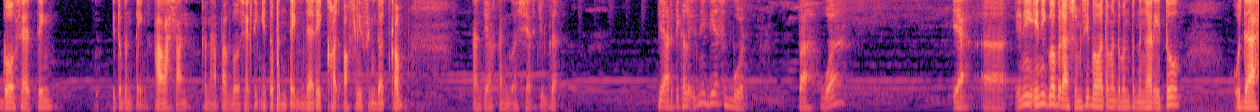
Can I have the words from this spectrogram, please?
goal setting itu penting. Alasan kenapa goal setting itu penting dari codeofliving.com. Nanti akan gue share juga. Di artikel ini dia sebut bahwa ya uh, ini ini gue berasumsi bahwa teman-teman pendengar itu udah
